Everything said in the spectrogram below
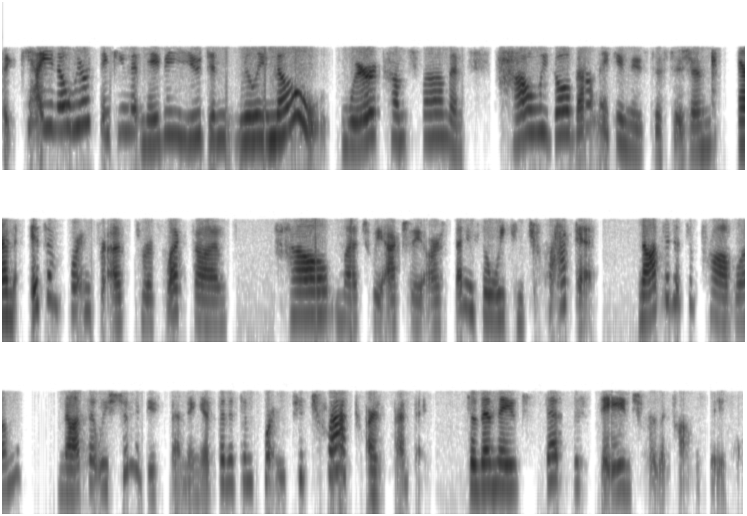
Like, yeah, you know, we were thinking that maybe you didn't really know where it comes from and how we go about making these decisions. And it's important for us to reflect on how much we actually are spending so we can track it. Not that it's a problem, not that we shouldn't be spending it, but it's important to track our spending. So then they set the stage for the conversation.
